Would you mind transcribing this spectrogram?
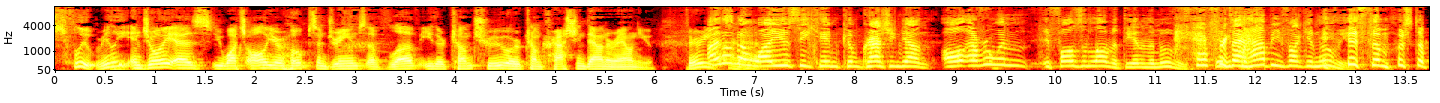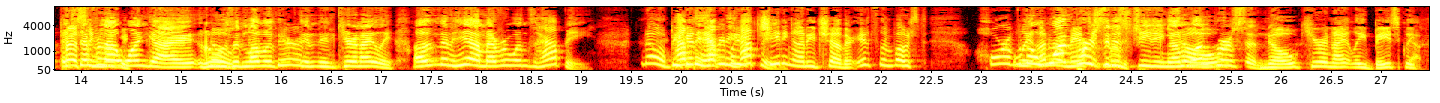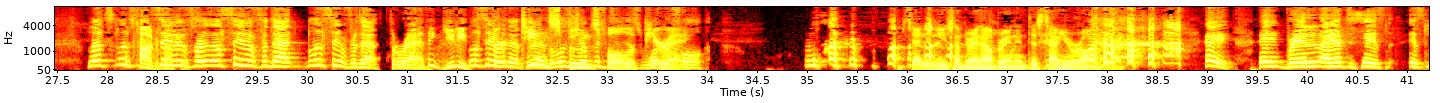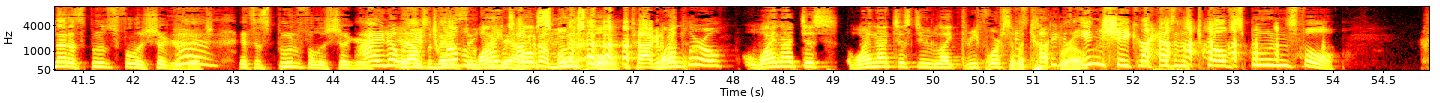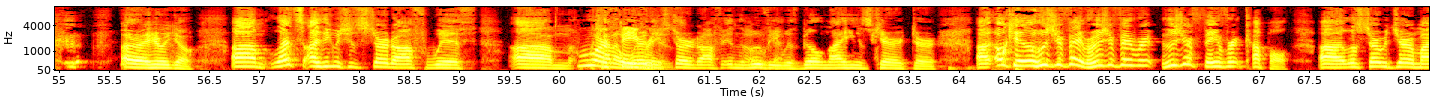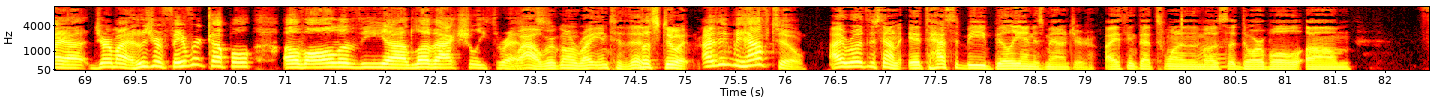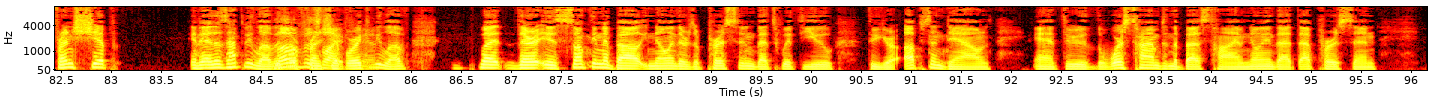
Flute, really? Enjoy as you watch all your hopes and dreams of love either come true or come crashing down around you. Very. I don't know why you see came come crashing down. All everyone it falls in love at the end of the movie. It's a happy fucking movie. It's the most depressing Except for that movie. one guy who No, was in love with in, in Knightley. Other than him, everyone's happy. No, because Happy, everybody's happy. cheating on each other. It's the most horribly Well, no, one person movie. is cheating on no, one person. No, Keira Knightley basically. Let's let's, Let's talk save about it this. for let's save it for that let's save it for that thread. I think you need let's save it for that 13 thread, but let's jump into spoonsful of puree. wonderful- wonderful- I'm sending you something right now, Brandon. This time you're wrong. hey, hey, Brandon, I have to say it's it's not a spoonful of sugar, bitch. It's a spoonful of sugar. I know, It but there's the 12 of medicine them. go Why talking 12 about multiple- spoonsful? We're talking Why- about plural. Why not just why not just do like three fourths of a cup, bro? In Shaker has it as 12 spoons full. All right, here we go. Um, let's. I think we should start off with um, Who our kinda where they is. started off in the Oh, movie okay. with Bill Nighy's character. Uh, okay, well, who's your favorite? Who's your favorite? Who's your favorite couple? Uh, let's start with Jeremiah. Jeremiah, who's your favorite couple of all of the uh, Love Actually threads? Wow, we're going right into this. Let's do it. I think we have to. I wrote this down. It has to be Billy and his manager. I think that's one of the most Oh. adorable um, friendship. And it doesn't have to be love, Love it's is or friendship, life, or it yeah. could be love. But there is something about knowing there's a person that's with you through your ups and downs, and through the worst times and the best time. Knowing that that person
